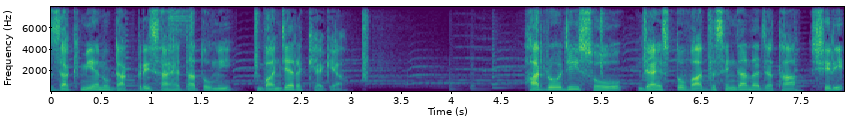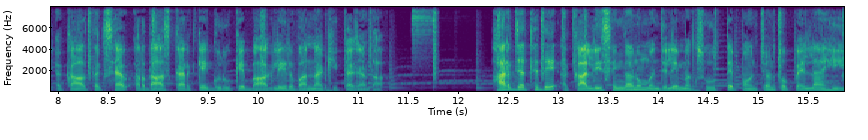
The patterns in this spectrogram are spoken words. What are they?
ਜ਼ਖਮੀਆਂ ਨੂੰ ਡਾਕਟਰੀ ਸਹਾਇਤਾ ਤੋਂ ਵੀ ਵਾਂਝਿਆ ਰੱਖਿਆ ਗਿਆ। ਹਰ ਰੋਜ਼ ਹੀ 100 ਜਾਂ ਇਸ ਤੋਂ ਵੱਧ ਸਿੰਘਾਂ ਦਾ ਜਥਾ ਸ੍ਰੀ ਅਕਾਲ ਤਖਤ ਸਾਹਿਬ ਅਰਦਾਸ ਕਰਕੇ ਗੁਰੂ ਕੇ ਬਾਗ ਲਈ ਰਵਾਨਾ ਕੀਤਾ ਜਾਂਦਾ। ਹਰ ਜਥੇ ਦੇ ਅਕਾਲੀ ਸਿੰਘਾਂ ਨੂੰ ਮੰਜ਼ਿਲੇ ਮਕਸੂਦ ਤੇ ਪਹੁੰਚਣ ਤੋਂ ਪਹਿਲਾਂ ਹੀ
